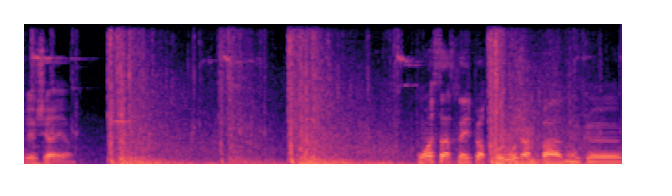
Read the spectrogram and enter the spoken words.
Il a géré, hein. Moi, c'est un sniper trop lourd, j'aime pas, donc... Euh...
